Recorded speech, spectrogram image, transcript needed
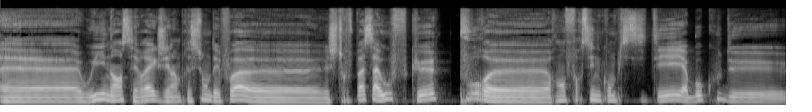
Euh, oui, non, c'est vrai que j'ai l'impression des fois, euh, je trouve pas ça ouf que pour renforcer une complicité, il y a beaucoup de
